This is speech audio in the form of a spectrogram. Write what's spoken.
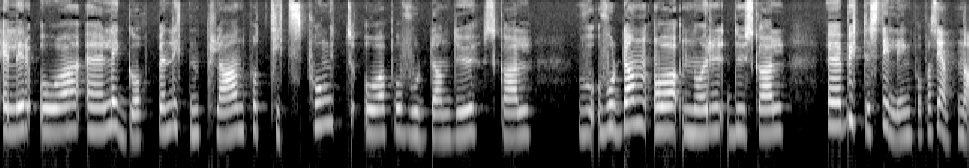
eller å eh, legge opp en liten plan på tidspunkt og på hvordan du skal Hvordan og når du skal eh, bytte stilling på pasienten, da.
